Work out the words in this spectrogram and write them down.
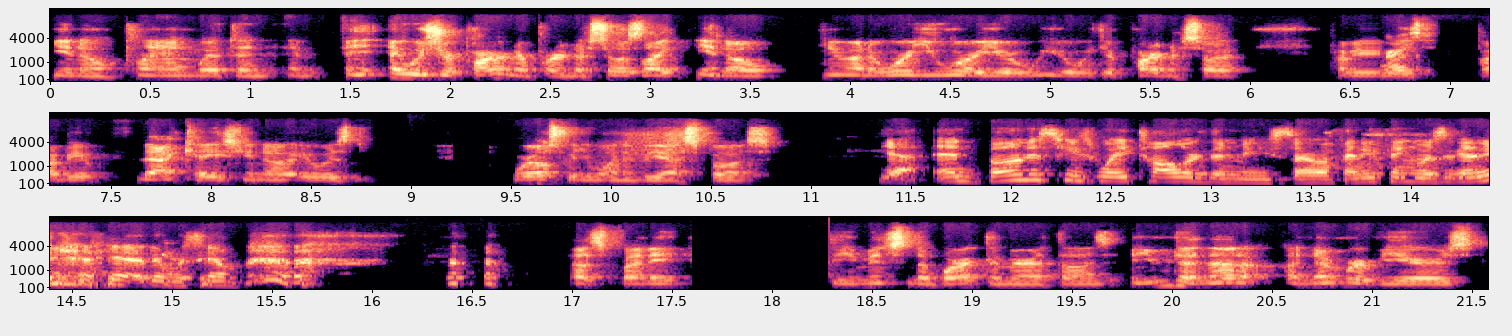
you know, plan with, and, and and it was your partner partner. So it's like you know, no matter where you were, you're you're with your partner. So probably was Right. probably that case. You know, it was. Where else would you want to be? I suppose. Yeah, and bonus, he's way taller than me. So if anything was going to get hit, it was him. That's funny. You mentioned the Barkley marathons, and you've done that a, a number of years.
